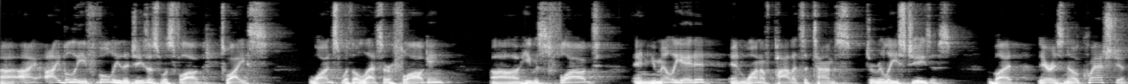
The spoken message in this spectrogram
Uh, I, I believe fully that Jesus was flogged twice. Once with a lesser flogging, uh, he was flogged and humiliated in one of Pilate's attempts to release Jesus. But there is no question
